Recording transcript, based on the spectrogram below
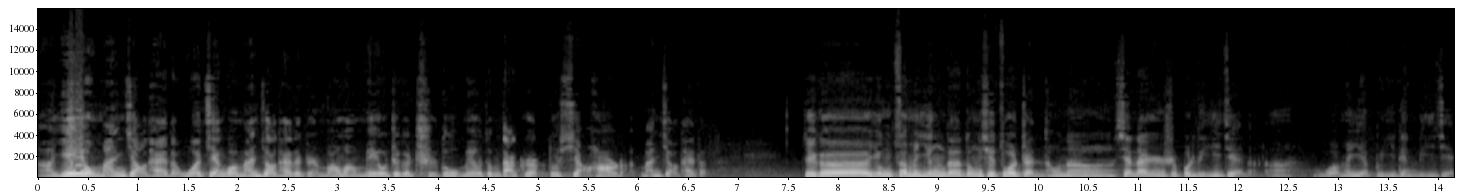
啊，也有满脚胎的。我见过满脚胎的枕，往往没有这个尺度，没有这么大个儿，都是小号的满脚胎的。这个用这么硬的东西做枕头呢，现代人是不理解的啊，我们也不一定理解，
